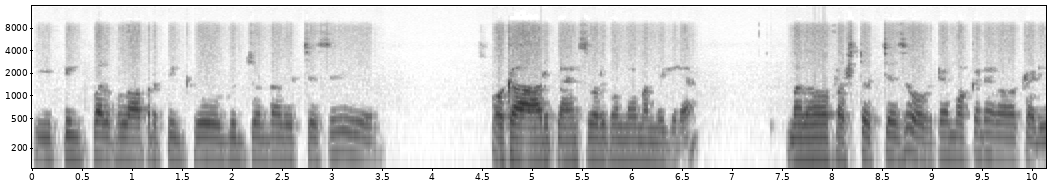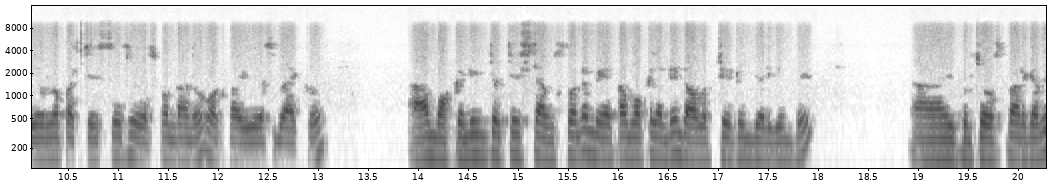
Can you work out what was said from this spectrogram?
ఈ పింక్ పల్ప్ లోపల పింక్ గుజ్జు ఉన్నది వచ్చేసి ఒక ఆరు ప్లాంట్స్ వరకు ఉన్నాయి మన దగ్గర. మనం ఫస్ట్ వచ్చేసి ఒకటే మొక్క నేను కడియంలో పర్చేస్ చేసి వేసుకుంటాను ఒక ఫైవ్ ఇయర్స్ బ్యాక్ ఆ మొక్క నుంచి వచ్చే స్టెమ్స్తోనే మిగతా మొక్కలన్నీ డెవలప్ చేయడం జరిగింది. ఇప్పుడు చూస్తున్నారు కదా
